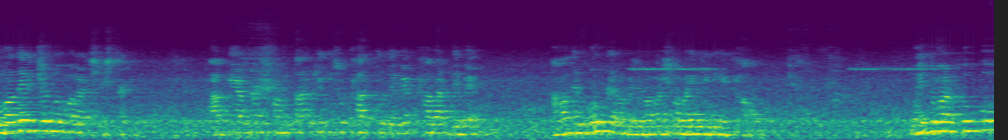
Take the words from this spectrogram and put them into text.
তোমাদের জন্য বলার চেষ্টা করি আপনি আপনার সন্তানকে কিছু খাদ্য দেবেন, খাবার দেবেন। আমাদের বলতে হবে যে, বাবা, সবাইকে নিয়ে খাও। উনি তোমার ফুপু,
